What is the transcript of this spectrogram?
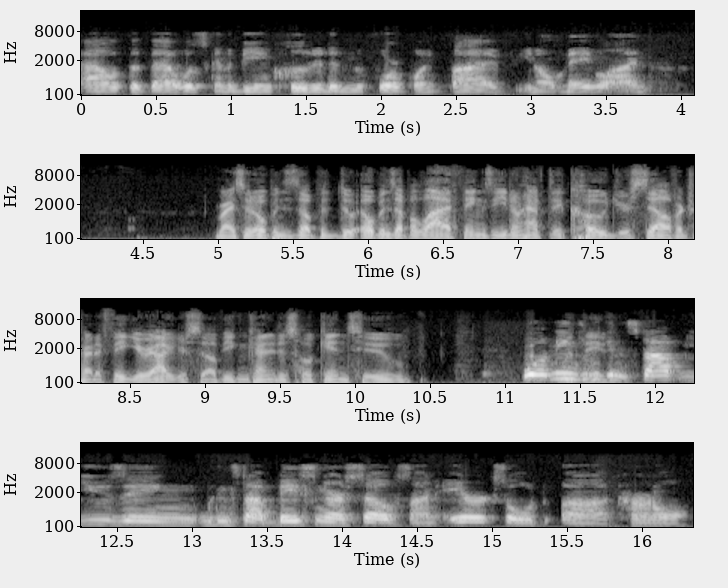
out that that was going to be included in the 4.5, you know, mainline. Right. So it opens up it opens up a lot of things that you don't have to code yourself or try to figure out yourself. You can kind of just hook into. Well, it means we can stop using, we can stop basing ourselves on Eric's old uh, kernel,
